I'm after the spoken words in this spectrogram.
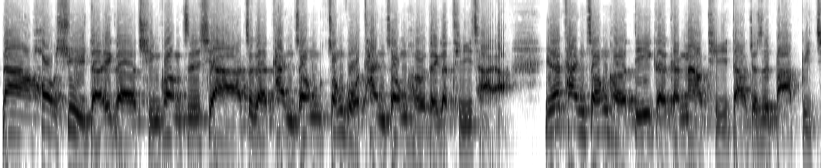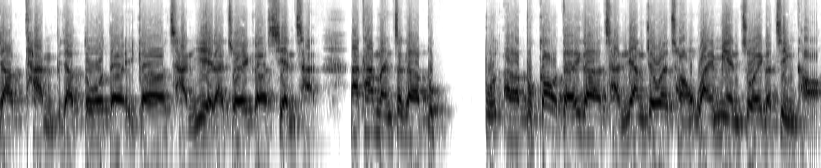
那后续的一个情况之下，这个碳中中国碳中和的一个题材啊，因为碳中和第一个刚刚有提到，就是把比较碳比较多的一个。呃，产业来做一个限产，那他们这个不。不呃不够的一个产量就会从外面做一个进口，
